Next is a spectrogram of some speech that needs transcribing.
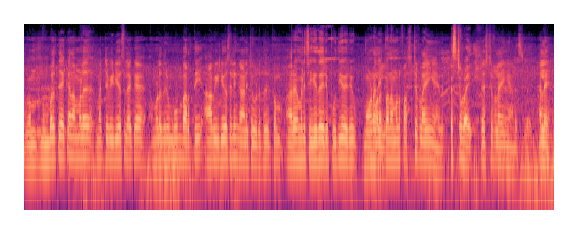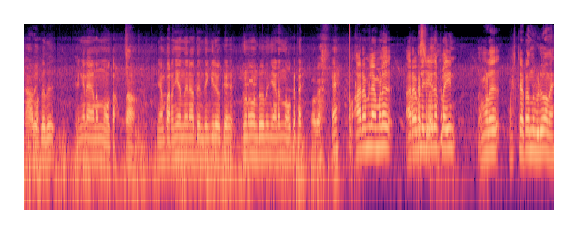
അപ്പം മുമ്പത്തെയൊക്കെ നമ്മൾ മറ്റു വീഡിയോസിലൊക്കെ നമ്മൾ ഇതിനു മുമ്പും പറത്തി ആ വീഡിയോസിലും കാണിച്ചു കൊടുത്ത് ഇപ്പം ആരോമൽ ചെയ്ത ഒരു പുതിയൊരു മോഡൽ ഇപ്പം നമ്മൾ ഫസ്റ്റ് ഫ്ലൈയിങ് ആയത്. ടെസ്റ്റ് ഫ്ലൈ ടെസ്റ്റ് ഫ്ലൈയിങ് ആണ്. അല്ലേ? നമുക്കത് എങ്ങനെയാണെന്ന് നോക്കാം. ഞാൻ പറഞ്ഞു തന്നതിനകത്ത് എന്തെങ്കിലുമൊക്കെ ഗുണമുണ്ടോ എന്ന് ഞാനൊന്ന് നോക്കട്ടെ? ഏഹ് ഏ? ആരോമല നമ്മൾ ആരോമൽ ചെയ്ത പ്ലെയിൻ നമ്മൾ ഫസ്റ്റ് ആയിട്ടൊന്ന് വിടുവാന്നേ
